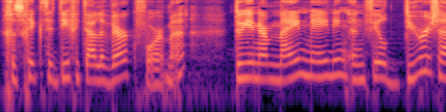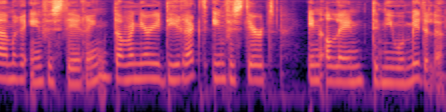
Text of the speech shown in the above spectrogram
geschikte digitale werkvormen, doe je naar mijn mening een veel duurzamere investering dan wanneer je direct investeert in alleen de nieuwe middelen.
